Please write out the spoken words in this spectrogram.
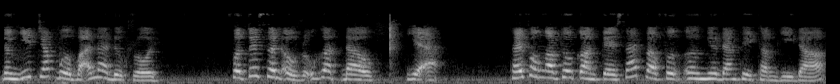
đừng giết chóc bừa bãi là được rồi. Phượng tuyết sơn ủ rũ gật đầu dạ. Thấy phượng ngọc thu còn kề sát vào phượng ương như đang thì thầm gì đó,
